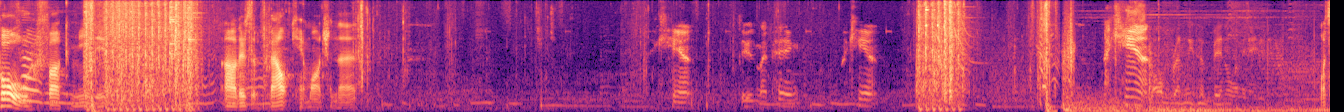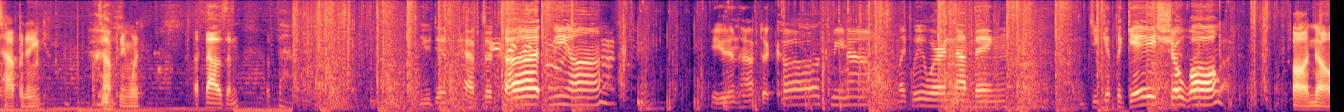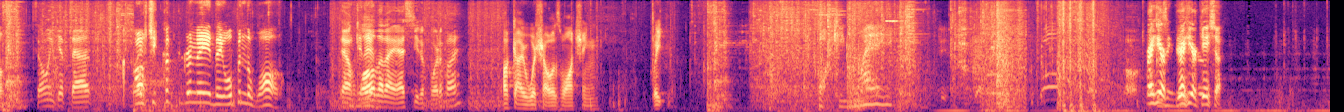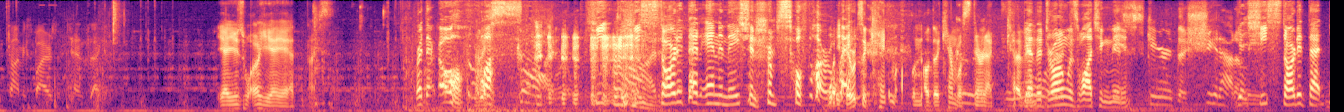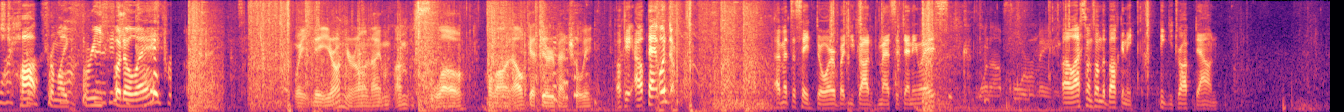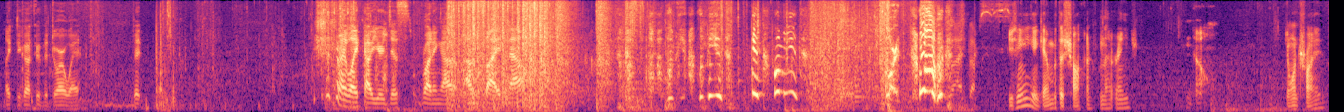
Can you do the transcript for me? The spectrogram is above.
Oh, fuck me, dude. Oh, there's a Valk cam watching that. I can't. Dude, my ping. I can't. I can't. All friendlies have been eliminated. What's happening? What's happening with... A thousand. A thou- You didn't have to cut me off You didn't have to cuck me now. like we were nothing. Did you get the gay show wall? Uh, no. Someone get that. Oh, she cooked the grenade. They opened the wall. That Get wall in. that I asked you to fortify? Fuck, I wish I was watching. Wait. Fucking way. Right here, right here, Geisha. Geisha. Time expires in 10 seconds. Yeah, use... Oh, yeah, yeah. Nice. Right there. Oh, Nice. fuck. He, he started that animation from so far Wait, away. there was a camera... Oh, no, the camera was staring at Kevin. Yeah, the drone was watching You me. scared the shit out of Yeah, me. she started that What hop from like three foot away. come from? Wait, Nate, you're on your own. I'm I'm slow. Hold on, I'll get there eventually. Okay, out that window. I meant to say door, but you got the message anyways. One op four remaining. Uh, last one's on the balcony. I think you dropped down. Like to go through the doorway. But... I like how you're just running out outside now. Let me, let me in! Let me in! Gord! Last You think you can get him with a shotgun from that range? No. You wanna try it?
